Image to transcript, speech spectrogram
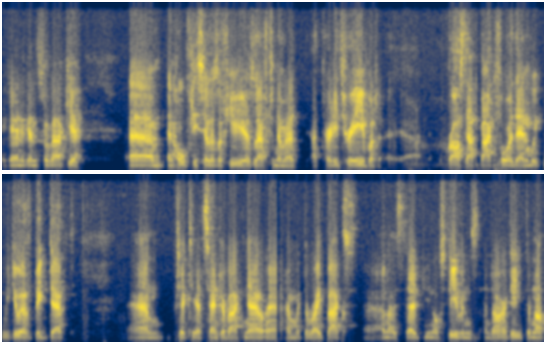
again against Slovakia. Um, and hopefully still has a few years left in him at, at 33. But uh, across that back four, then we, we do have big depth um, particularly at centre back now uh, and with the right backs. And I said, you know, Stevens and Doherty, they're not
